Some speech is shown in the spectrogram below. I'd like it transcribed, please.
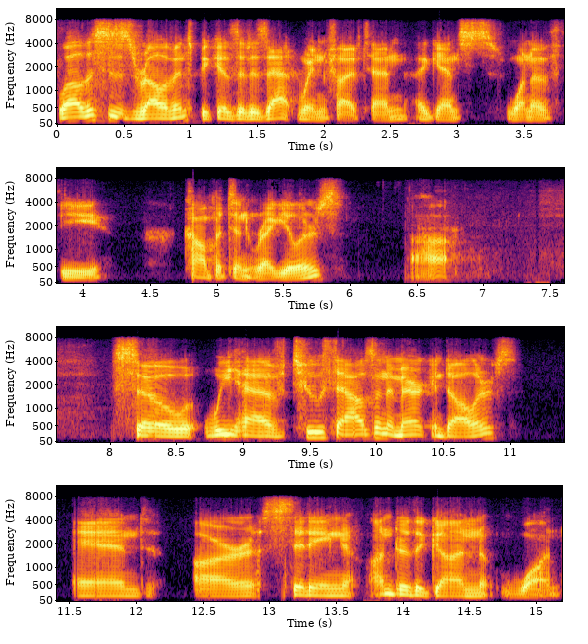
Well, this is relevant because it is at Wynn 510 against one of the competent regulars. Ah. So we have 2,000 American dollars and are sitting under the gun one.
